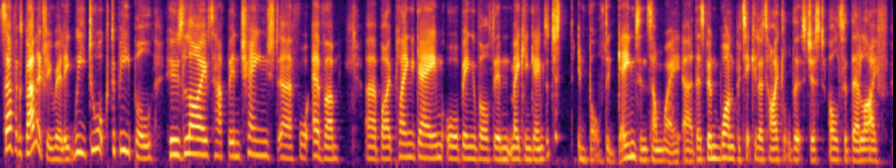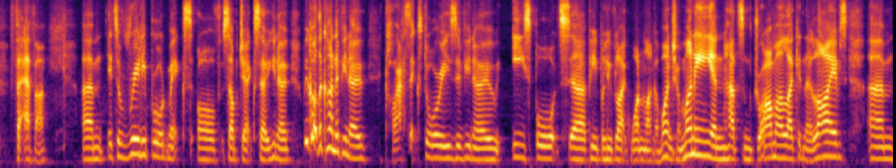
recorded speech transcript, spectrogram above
self-explanatory, really. We talk to people whose lives have been changed uh, forever uh, by playing a game or being involved in making games, or just involved in games in some way. Uh, there's been one particular title that's just altered their life forever. Um, it's a really broad mix of subjects. So, you know, we've got the kind of, you know, classic stories of, you know, esports, uh, people who've like won like a bunch of money and had some drama like in their lives. Um,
